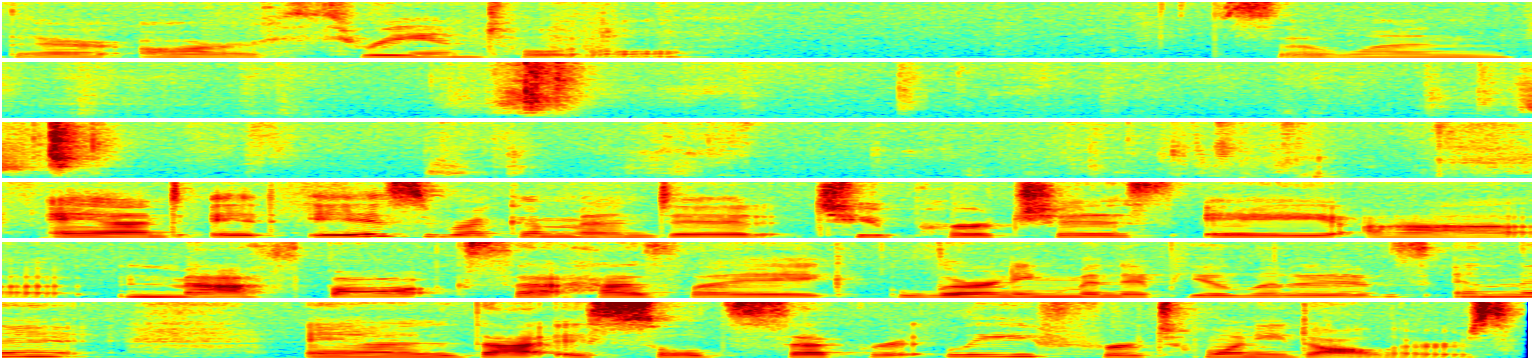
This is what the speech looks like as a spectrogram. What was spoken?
There are three in total. So when and it is recommended to purchase a uh, math box that has like learning manipulatives in it and that is sold separately for $20.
